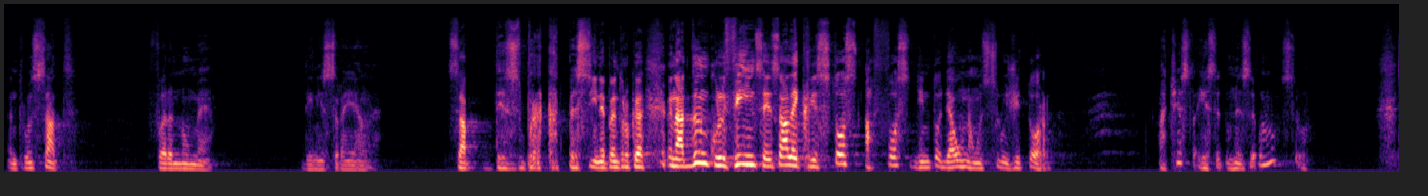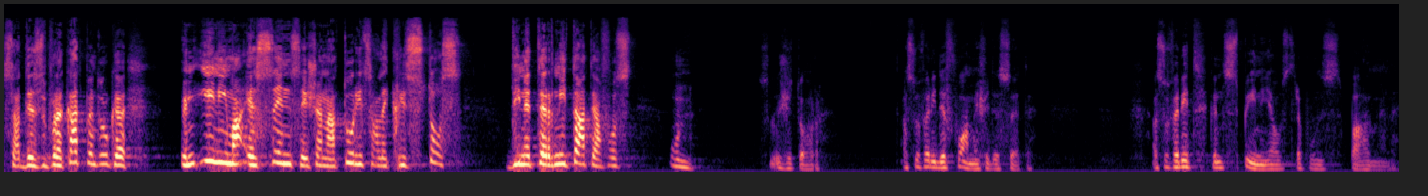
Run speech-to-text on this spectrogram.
într-un sat fără nume din Israel. S-a dezbrăcat pe sine, pentru că în adâncul ființei sale Hristos a fost dintotdeauna un slujitor. Acesta este Dumnezeul nostru. S-a dezbrăcat pentru că în inima esenței și a naturii sale Hristos din eternitate a fost un slujitor. A suferit de foame și de sete. A suferit când spinii au străpuns palmele.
